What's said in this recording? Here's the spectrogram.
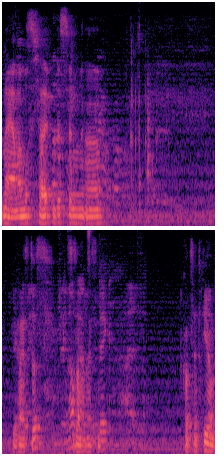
Naja, man muss sich halt ein bisschen, äh, wie heißt das? Genau, Zusammenreißen. Konzentrieren.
